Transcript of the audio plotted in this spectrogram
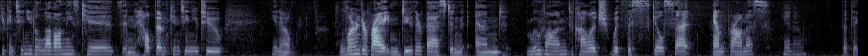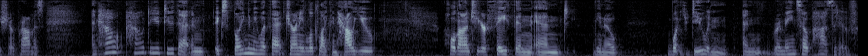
You continue to love on these kids and help them continue to, you know, learn to write and do their best and and move on to college with the skill set and the promise, you know, that they show promise. And how how do you do that? And explain to me what that journey looked like and how you hold on to your faith and and you know what you do and and remain so positive.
